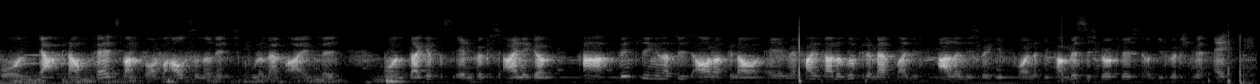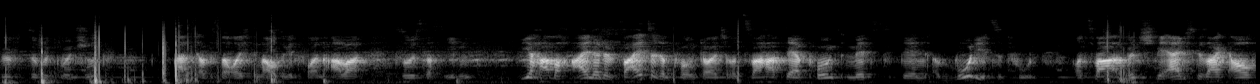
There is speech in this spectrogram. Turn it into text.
Und ja, genau, Felswand-Brawl war auch so eine richtig coole Map eigentlich. Und da gibt es eben wirklich einige Ah, Findlinge natürlich auch noch, genau. Ey, mir fallen gerade so viele Maps ein, die es alle nicht mehr gibt, Freunde. Die vermisse ich wirklich und die würde ich mir echt wirklich zurückwünschen. weiß nicht, ob es da euch genauso geht, Freunde, aber so ist das eben. Wir haben auch einen weiteren Punkt, Leute, und zwar hat der Punkt mit den Modi zu tun. Und zwar wünsche ich mir ehrlich gesagt auch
